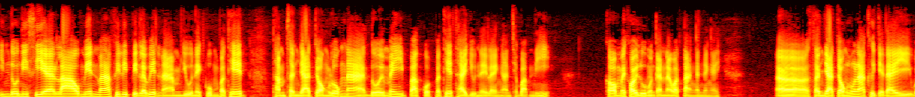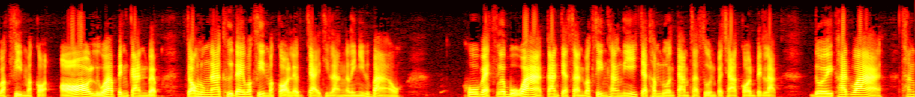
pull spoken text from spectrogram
อินโดนีเซีย ลาว เมียนมา ฟิลิปปินส์ และเวียดนามอยู่ในกลุ่มประเทศทำสัญญาจองล่วงหน้า โดยไม่ปรากฏประเทศไทยอยู่ในรายงานฉบับนี้ ก็ไม่ค่อยรู้เหมือนกันนะว่าต่างกันยังไงสัญญาจองล่วงหน้าคือจะได้วัคซีนมาก่อน อ๋อ หรือว่าเป็นการแบบจองล่วงหน้าคือได้วัคซีนมาก่อนแล้วจ่ายทีหลังอะไรอย่างนี้หรือเปล่า โควัคระบุว่าการจัดสรรวัคซีนครั้งนี้จะคำนวณตามสัดส่วนประชากรเป็นหลัก โดยคาดว่าทั้ง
